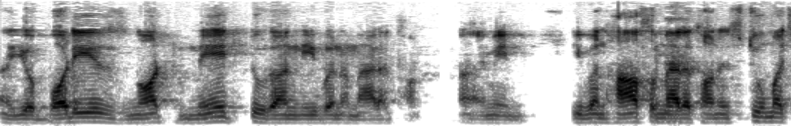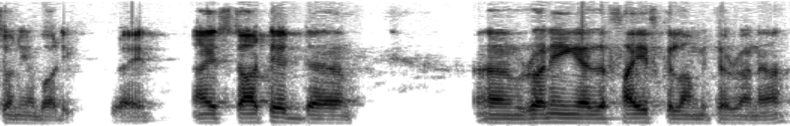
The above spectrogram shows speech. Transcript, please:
Uh, your body is not made to run even a marathon. I mean, even half a marathon is too much on your body, right? I started uh, um, running as a five kilometer runner,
